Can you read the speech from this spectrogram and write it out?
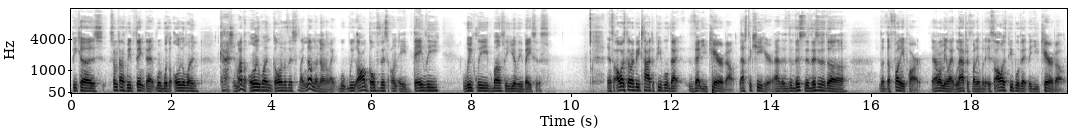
because sometimes we think that we're, we're, the only one. Gosh, am I the only one going through this? Like, no, no, no, no. Like we, we all go through this on a daily, weekly, monthly, yearly basis. And it's always going to be tied to people that that you care about. That's the key here. This this is the the, the funny part. And I don't mean like laughter funny, but it's always people that, that you care about.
